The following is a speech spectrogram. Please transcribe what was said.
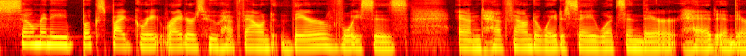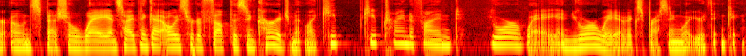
so many books by great writers who have found their voices and have found a way to say what's in their head in their own special way. And so I think I always sort of felt this encouragement like keep keep trying to find your way and your way of expressing what you're thinking.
